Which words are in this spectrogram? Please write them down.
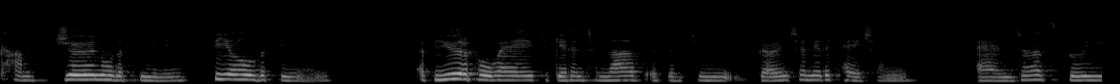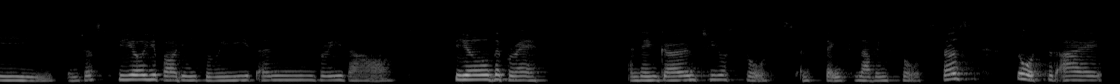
comes, journal the feeling, feel the feeling. A beautiful way to get into love is to go into meditation and just breathe and just feel your body breathe in, breathe out. Feel the breath and then go into your thoughts and think loving thoughts. Those thoughts that I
